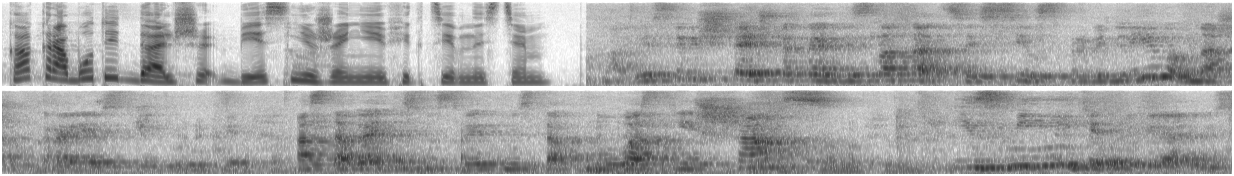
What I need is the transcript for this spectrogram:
как работать дальше без снижения эффективности. Если вы считаете, что такая дислокация сил справедлива в нашем королевстве группе, оставайтесь на своих местах. Но у вас есть шанс изменить эту реальность.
